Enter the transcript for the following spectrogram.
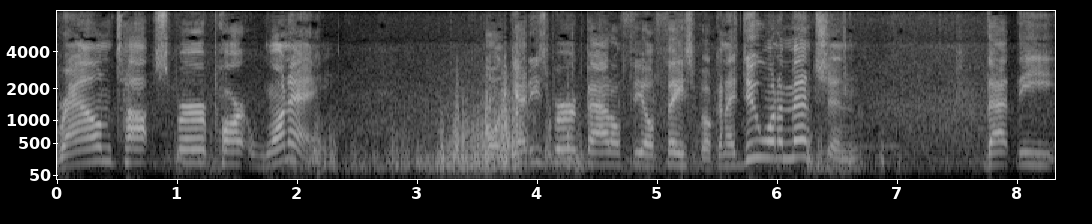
Round Top Spur Part 1A on Gettysburg Battlefield Facebook. And I do want to mention that the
